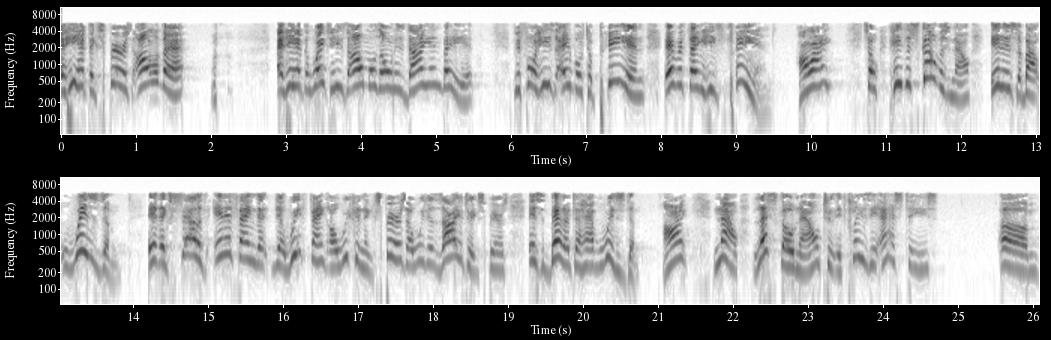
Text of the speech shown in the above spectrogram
That he had to experience all of that and he had to wait till he's almost on his dying bed before he's able to pen everything he's penned. All right? So he discovers now it is about wisdom. It excels anything that, that we think or we can experience or we desire to experience. It's better to have wisdom. All right? Now, let's go now to Ecclesiastes um,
